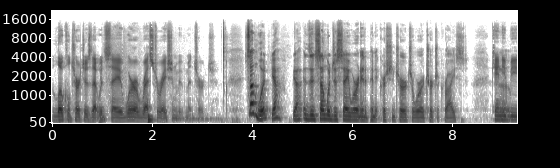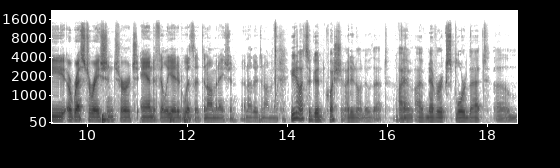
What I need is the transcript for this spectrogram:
local churches that would say we're a restoration movement church? Some would, yeah, yeah, and then some would just say we're an independent Christian church or we're a Church of Christ. Can Uh, you be a restoration church and affiliated with a denomination, another denomination? You know, that's a good question. I do not know that. Okay. I, I've never explored that. Um,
